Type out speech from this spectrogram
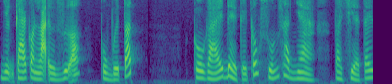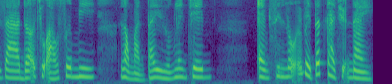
những cái còn lại ở giữa, cùng với tất. Cô gái để cái cốc xuống sàn nhà và chỉa tay ra đỡ chỗ áo sơ mi, lòng bàn tay hướng lên trên. Em xin lỗi về tất cả chuyện này.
